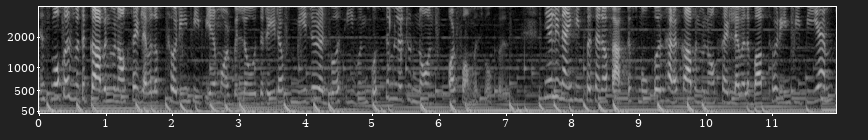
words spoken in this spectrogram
In smokers with a carbon monoxide level of 13 ppm or below, the rate of major adverse events was similar to non or former smokers. Nearly 19% of active smokers had a carbon monoxide level above 13 ppm,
